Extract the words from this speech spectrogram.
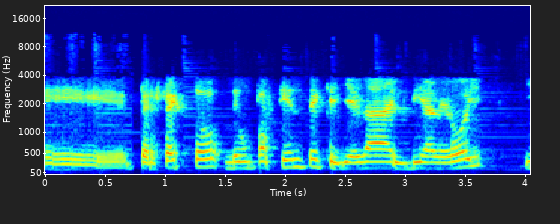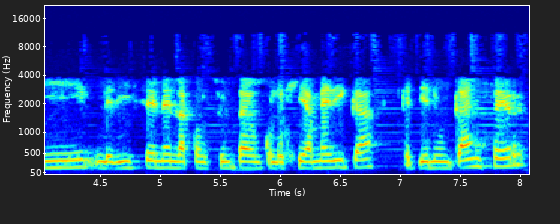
eh, perfecto de un paciente que llega el día de hoy y le dicen en la consulta de oncología médica que tiene un cáncer,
